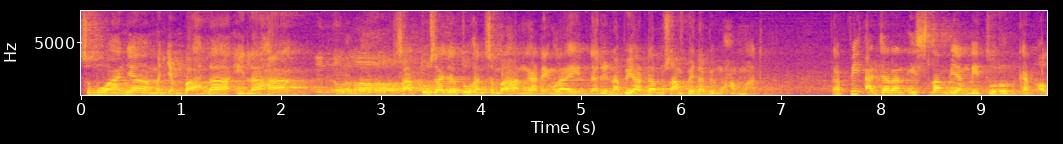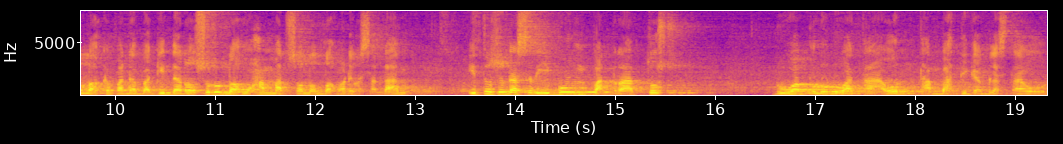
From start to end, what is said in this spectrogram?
semuanya menyembah la ilaha satu saja Tuhan sembahan nggak ada yang lain. Dari Nabi Adam sampai Nabi Muhammad. Tapi ajaran Islam yang diturunkan Allah kepada baginda Rasulullah Muhammad wasallam itu sudah 1422 tahun tambah 13 tahun.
